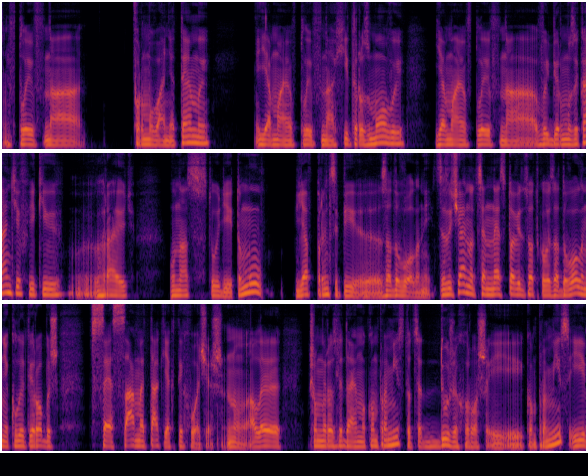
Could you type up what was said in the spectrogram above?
вплив на формування теми, я маю вплив на хід розмови, я маю вплив на вибір музикантів, які е, грають у нас в студії. Тому я, в принципі, е, задоволений. Це, звичайно, це не 100% задоволення, коли ти робиш все саме так, як ти хочеш. Ну, але якщо ми розглядаємо компроміс, то це дуже хороший компроміс. І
